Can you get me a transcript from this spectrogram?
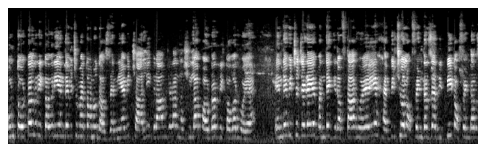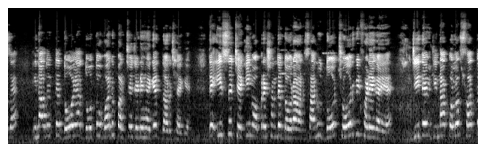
ਹੁਣ ਟੋਟਲ ਰਿਕਵਰੀ ਇਹਦੇ ਵਿੱਚ ਮੈਂ ਤੁਹਾਨੂੰ ਦੱਸ ਦਿੰਦੀ ਹਾਂ ਵੀ 40 ਗ੍ਰਾਮ ਜਿਹੜਾ ਨਸ਼ੀਲਾ ਪਾਊਡਰ ਰਿਕਵਰ ਹੋਇਆ ਹੈ, ਇਹਦੇ ਵਿੱਚ ਜਿਹੜੇ ਬੰਦੇ ਗ੍ਰਿਫਤਾਰ ਹੋਏ ਇਹ ਹੈਬਿਚੁਅਲ ਆਫੈਂਡਰਸ ਹੈ ਰਿਪੀਟ ਆਫੈਂਡਰਸ ਹੈ। ਇਹਨਾਂ ਦੇ ਉੱਤੇ ਦੋ ਜਾਂ ਦੋ ਤੋਂ ਵੱਧ ਪਰਚੇ ਜਿਹੜੇ ਹੈਗੇ ਦਰਜ ਹੈਗੇ ਤੇ ਇਸ ਚੈਕਿੰਗ ਆਪਰੇਸ਼ਨ ਦੇ ਦੌਰਾਨ ਸਾਨੂੰ ਦੋ ਚੋਰ ਵੀ ਫੜੇ ਗਏ ਹੈ ਜਿਹਦੇ ਜਿਨ੍ਹਾਂ ਕੋਲੋਂ ਸੱਤ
